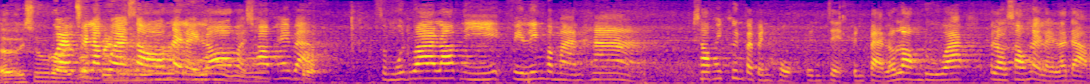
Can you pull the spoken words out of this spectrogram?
เออชูรแวอยเวลาแวร์ซ้อมหลาย ๆ รอบอะชอบให้แบบ สมมุติว่ารอบนี้ฟีลลิ่งประมาณ 5 ชอบให้ขึ้นไปเป็น 6 เป็น 7 เป็น 8 แล้วลองดูว่าเวลาซ้อมหลาย ๆ ระดับ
